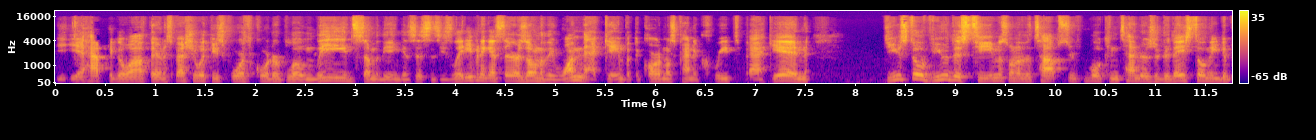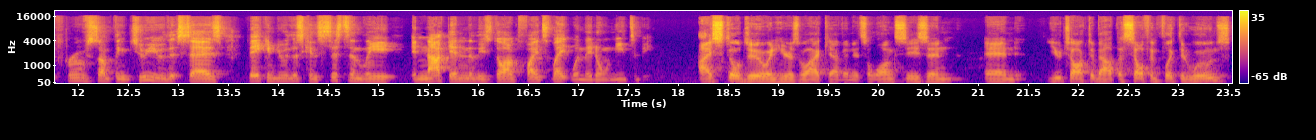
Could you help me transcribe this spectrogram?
you have to go out there, and especially with these fourth quarter blown leads, some of the inconsistencies late, even against Arizona, they won that game, but the Cardinals kind of creeped back in. Do you still view this team as one of the top Super Bowl contenders, or do they still need to prove something to you that says they can do this consistently and not get into these dog fights late when they don't need to be? I still do, and here's why, Kevin. It's a long season, and you talked about the self inflicted wounds.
